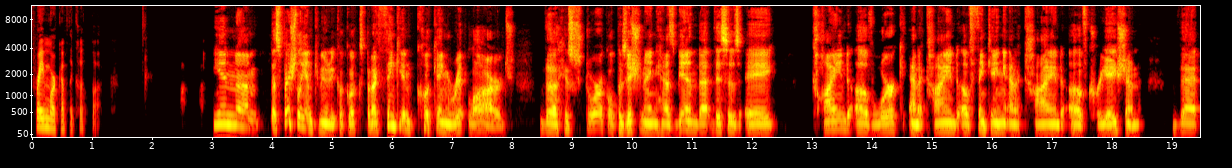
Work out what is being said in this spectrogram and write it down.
framework of the cookbook? In um, especially in community cookbooks, but I think in cooking writ large, the historical positioning has been that this is a kind of work and a kind of thinking and a kind of creation that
